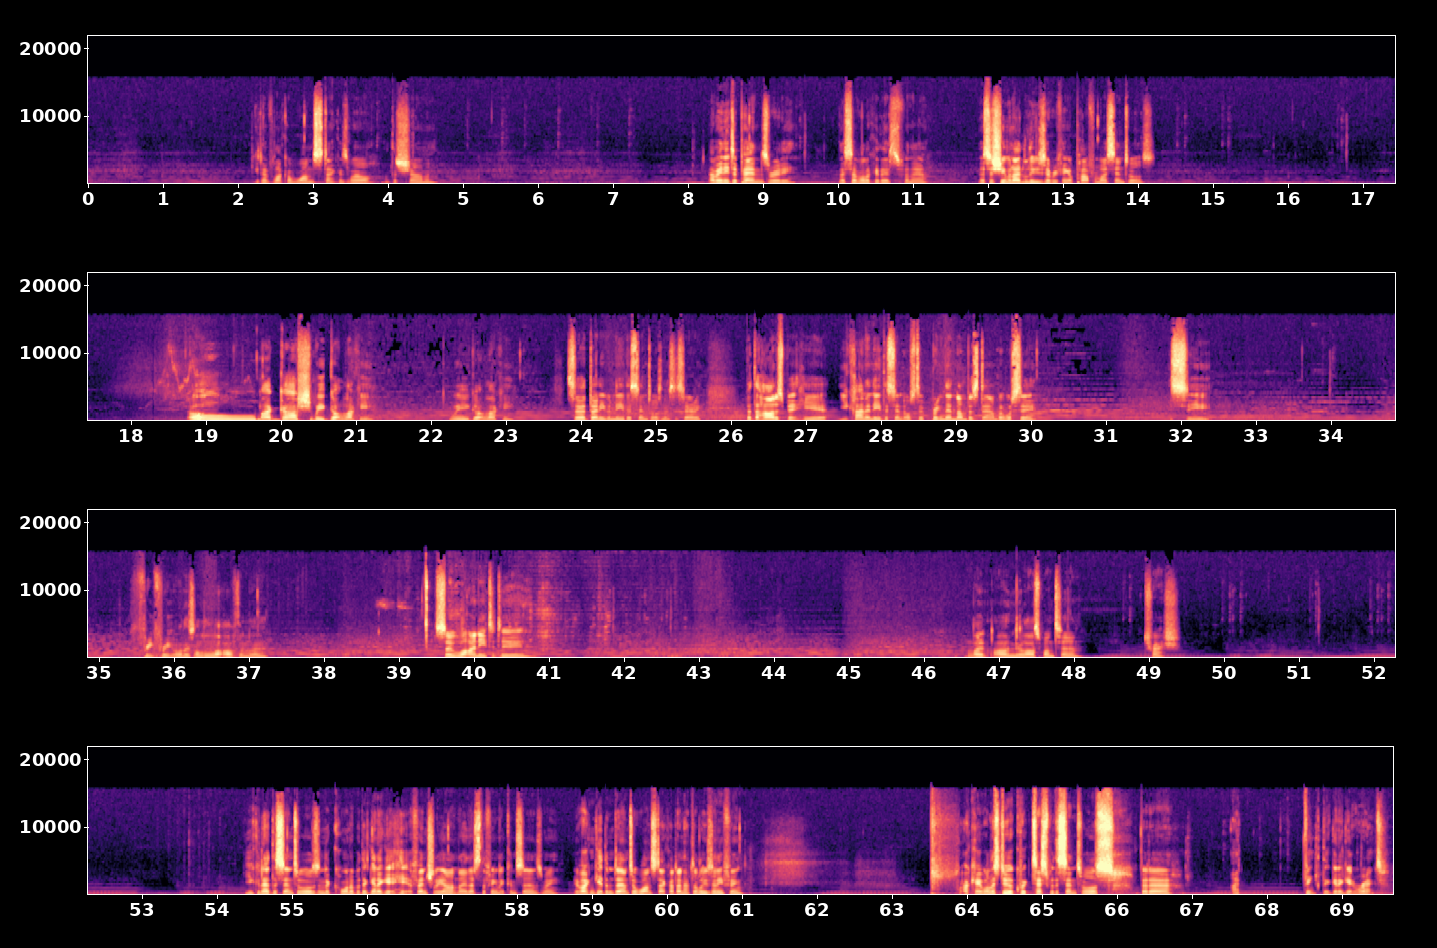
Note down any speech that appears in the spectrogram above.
You could have like a one stack as well of the shaman. I mean, it depends, really. Let's have a look at this for now. Let's assume that I'd lose everything apart from my centaurs. Oh my gosh, we got lucky. We got lucky. So I don't even need the centaurs necessarily. But the hardest bit here, you kind of need the centaurs to bring their numbers down, but we'll see. Let's see. Free, free. Oh, there's a lot of them there. So what I need to do only the last one turn. Trash. You can add the centaurs in the corner, but they're going to get hit eventually, aren't they? That's the thing that concerns me. If I can get them down to one stack, I don't have to lose anything. Okay, well, let's do a quick test with the centaurs. But, uh, I think they're going to get wrecked.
